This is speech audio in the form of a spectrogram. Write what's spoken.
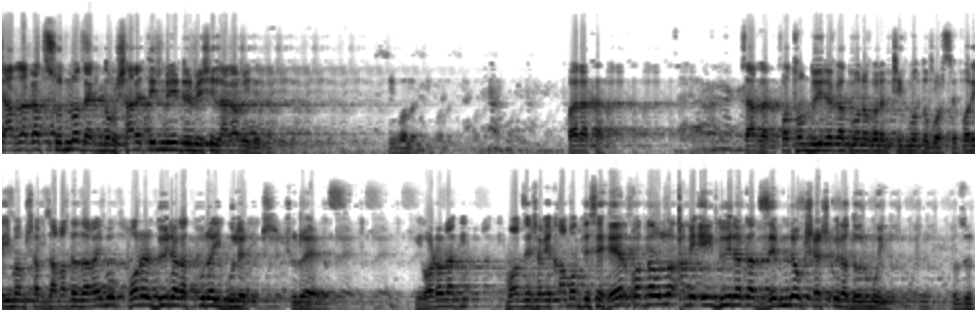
চার রাকাত শূন্যত একদম সাড়ে তিন মিনিটের বেশি লাগাবি না কি বলেন? চার রাকাত। প্রথম দুই রাকাত মনে করেন ঠিক মতো পড়ছে, পরে ইমাম সাহেব জামাতে দাঁড়াইবো, পরের দুই রাকাত পুরাই বুলেট শুরু হয়ে গেছে। কি ঘটনা কি? মজিদ সাহেব কামত দিছে, হের কথা হলো আমি এই দুই রাকাত যেমনি শেষ করে ধর্মই। হুজুর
